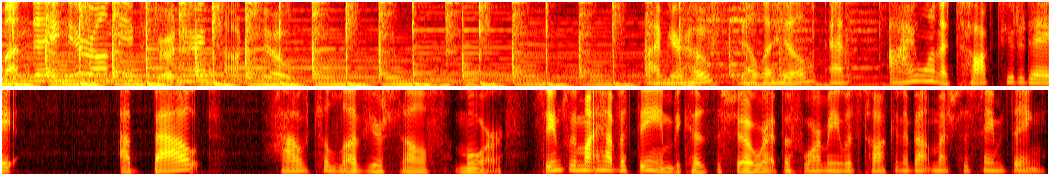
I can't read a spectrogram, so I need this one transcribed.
Monday here on the Extraordinary Talk I'm your host, Della Hill, and I want to talk to you today about how to love yourself more. Seems we might have a theme because the show right before me was talking about much the same thing.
